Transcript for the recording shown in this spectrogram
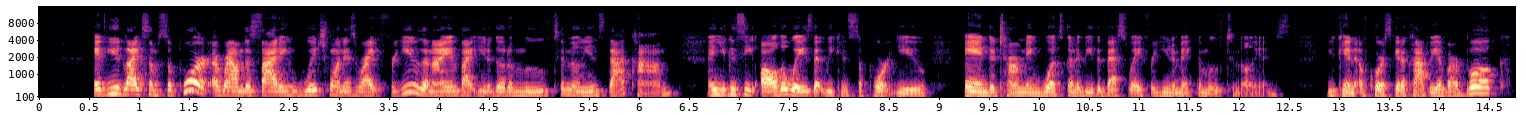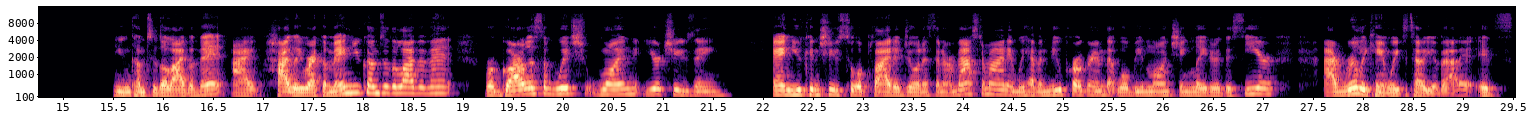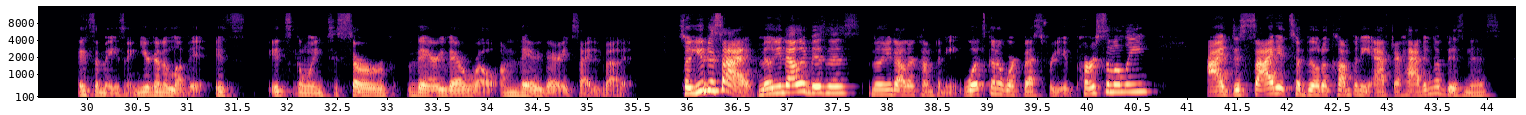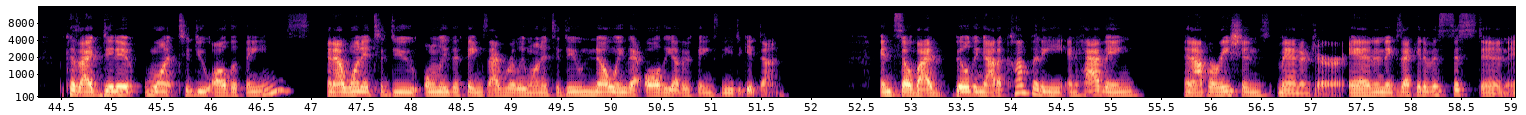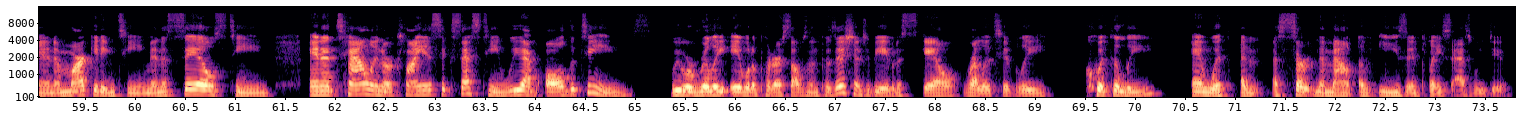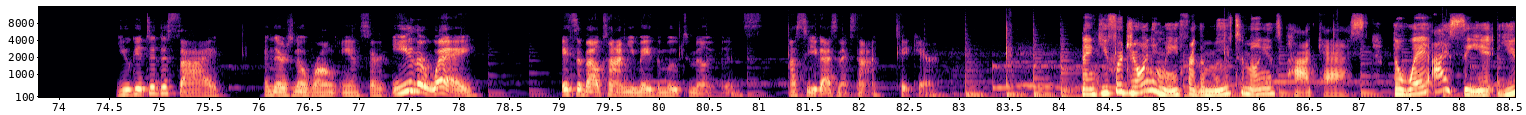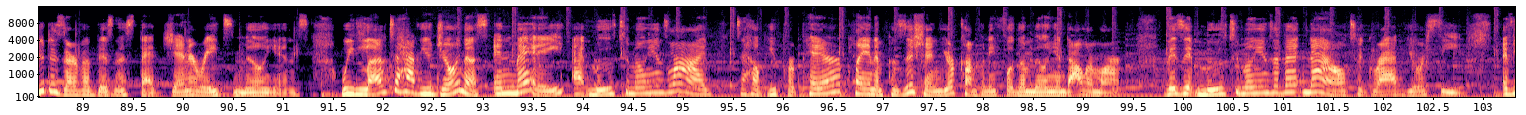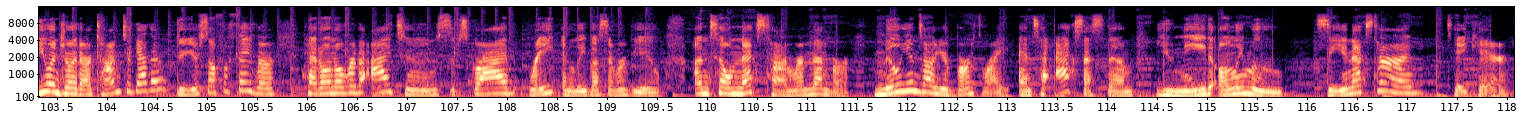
If you'd like some support around deciding which one is right for you, then I invite you to go to movetomillions.com and you can see all the ways that we can support you in determining what's going to be the best way for you to make the move to millions. You can, of course, get a copy of our book. You can come to the live event. I highly recommend you come to the live event, regardless of which one you're choosing. And you can choose to apply to join us in our mastermind. And we have a new program that we'll be launching later this year. I really can't wait to tell you about it. It's it's amazing. You're gonna love it. It's it's going to serve very, very well. I'm very, very excited about it. So you decide million dollar business, million dollar company. What's going to work best for you? Personally, I decided to build a company after having a business because I didn't want to do all the things and I wanted to do only the things I really wanted to do, knowing that all the other things need to get done. And so by building out a company and having an operations manager and an executive assistant and a marketing team and a sales team and a talent or client success team, we have all the teams. We were really able to put ourselves in position to be able to scale relatively quickly and with an, a certain amount of ease in place as we do. You get to decide, and there's no wrong answer. Either way, it's about time you made the move to millions. I'll see you guys next time. Take care. Thank you for joining me for the Move to Millions podcast. The way I see it, you deserve a business that generates millions. We'd love to have you join us in May at Move to Millions Live to help you prepare, plan, and position your company for the million dollar mark. Visit Move to Millions event now to grab your seat. If you enjoyed our time together, do yourself a favor, head on over to iTunes, subscribe, rate, and leave us a review. Until next time, remember, millions are your birthright, and to access them, you need only move. See you next time. Take care.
